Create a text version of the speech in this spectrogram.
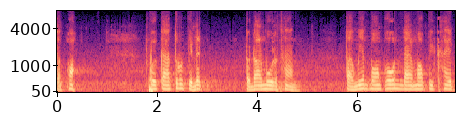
ទាំងអស់ធ្វើការត្រួតពិនិត្យទៅដល់មូលដ្ឋានតើមានបងប្អូនដែលមកពីខេត្ត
